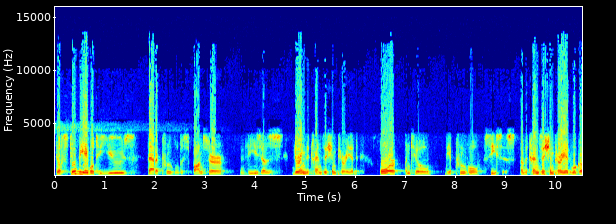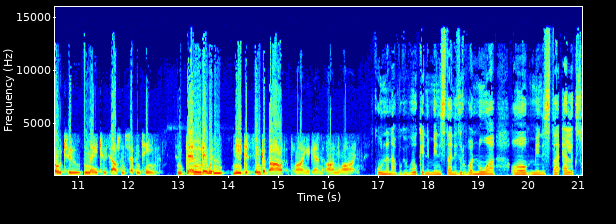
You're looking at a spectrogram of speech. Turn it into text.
they'll still be able to use that approval to sponsor visas during the transition period or until the approval ceases. Now, the transition period will go to May 2017. And then they would need to think about applying again online. kuna na pukipuke ni minista ni dhurbanua o minista Alex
